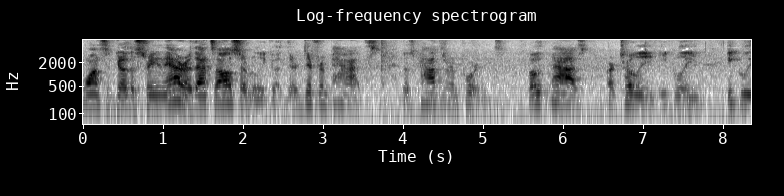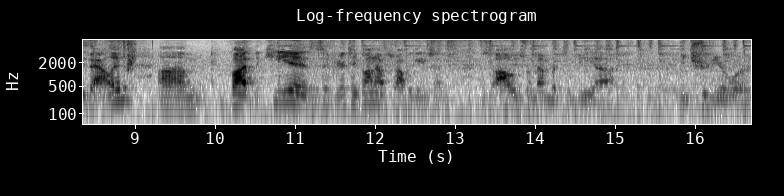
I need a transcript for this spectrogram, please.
wants to go the straight and narrow, that's also really good. There are different paths. Those paths are important. Both paths are totally equally equally valid. Um, but the key is, is if you're going to take on extra obligations, just always remember to be uh, be true to your word,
